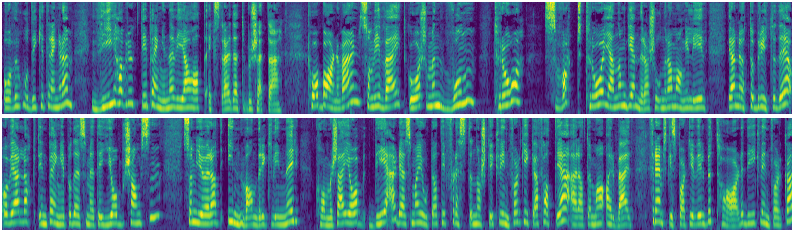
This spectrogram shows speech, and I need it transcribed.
overhodet ikke trenger dem. Vi har brukt de pengene vi har hatt ekstra i dette budsjettet, på barnevern, som vi veit går som en vond tråd. Svart tråd gjennom generasjoner av mange liv. Vi er nødt til å bryte det, og vi har lagt inn penger på det som heter Jobbsjansen, som gjør at innvandrerkvinner kommer seg i jobb. Det er det som har gjort at de fleste norske kvinnfolk ikke er fattige, er at de har arbeid. Fremskrittspartiet vil betale de kvinnfolka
